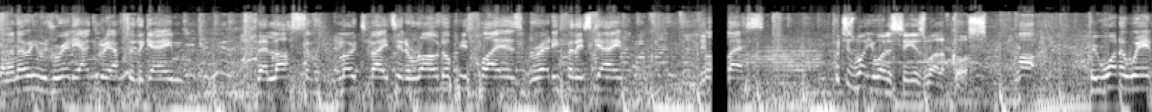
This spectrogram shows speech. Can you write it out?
and I know he was really angry after the game. Their loss have motivated and rolled up his players, ready for this game. Less, which is what you want to see as well, of course. Who want to win.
